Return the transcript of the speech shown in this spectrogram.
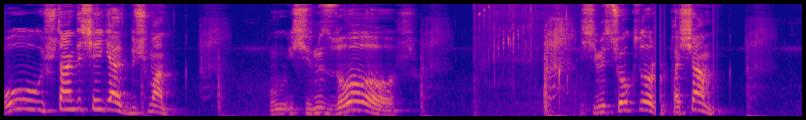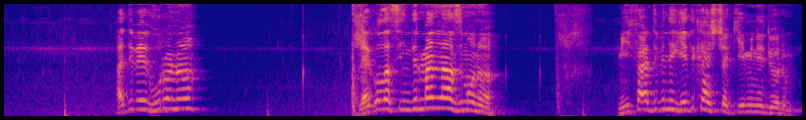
Oo üç tane de şey geldi düşman. Bu işimiz zor. İşimiz çok zor paşam. Hadi be vur onu. Legolas indirmen lazım onu. Miğfer dibinde yedi kaçacak yemin ediyorum.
